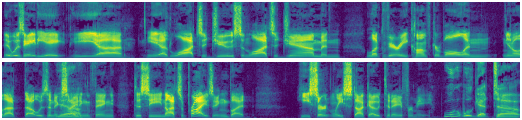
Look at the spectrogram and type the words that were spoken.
it was 88. He uh, he had lots of juice and lots of jam and looked very comfortable and you know that that was an Yeah. exciting thing to see not surprising but he certainly stuck out today for me We'll we'll get uh,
